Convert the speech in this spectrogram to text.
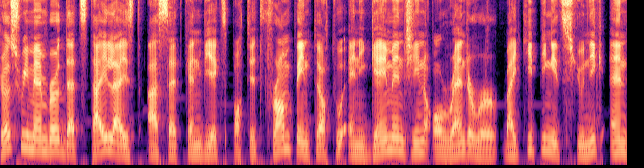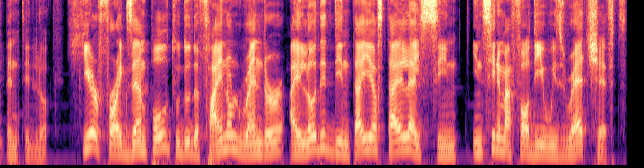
Just remember that stylized asset can be exported from Painter to any game engine or renderer by keeping its unique and painted look. Here, for example, to do the final render, I loaded the entire stylized scene in Cinema 4D with Redshift.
